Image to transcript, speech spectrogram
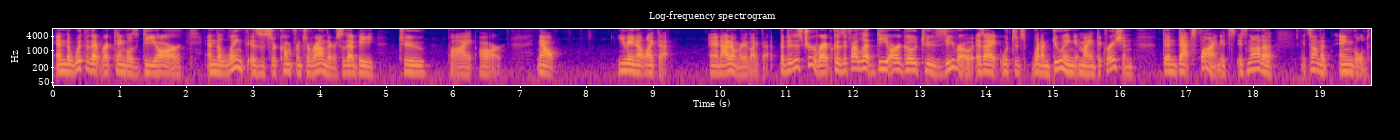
And the width of that rectangle is dr, and the length is the circumference around there, so that'd be 2 pi r. Now, you may not like that, and I don't really like that, but it is true, right? Because if I let dr go to 0, as I, which is what I'm doing in my integration, then that's fine. It's, it's not a, it's not an angled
